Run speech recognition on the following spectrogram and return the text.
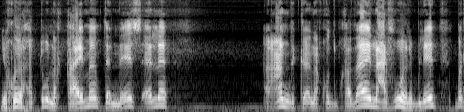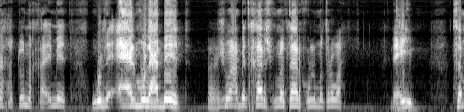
يا خويا حطونا قائمة نتاع الناس الا عندك أنا قطب قضايا نعرفوها البلاد برا حطونا قائمات. ولا اعلموا العباد. أي. شو عباد خارج في المطار كل ما تروحش عيب. ثم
